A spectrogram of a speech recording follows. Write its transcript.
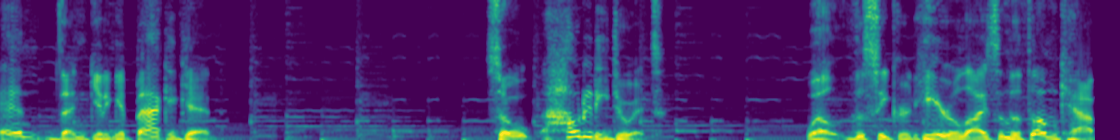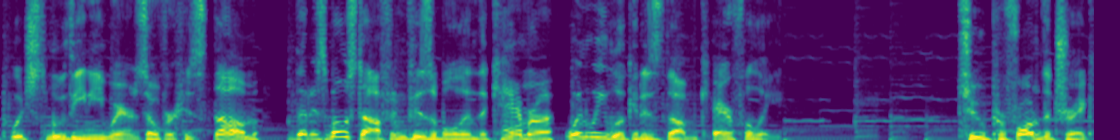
And then getting it back again. So, how did he do it? Well, the secret here lies in the thumb cap which Smoothini wears over his thumb that is most often visible in the camera when we look at his thumb carefully. To perform the trick,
